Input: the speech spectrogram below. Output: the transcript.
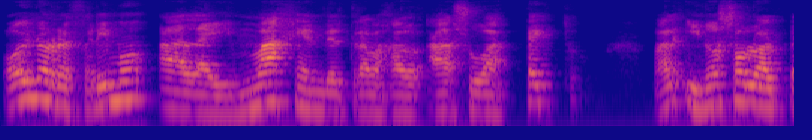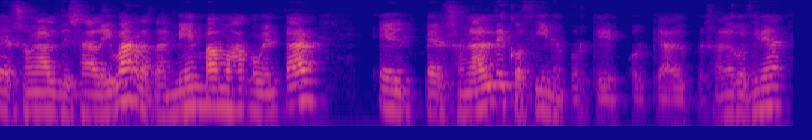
Hoy nos referimos a la imagen del trabajador, a su aspecto, ¿vale? Y no solo al personal de sala y barra, también vamos a comentar el personal de cocina, porque, porque al personal de cocina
